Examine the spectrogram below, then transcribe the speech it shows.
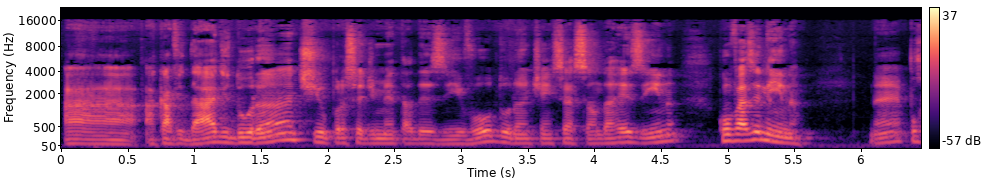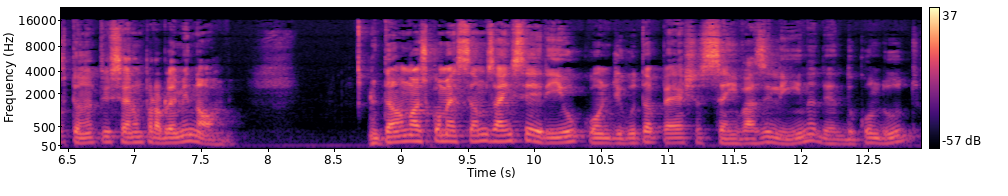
a, a cavidade durante o procedimento adesivo ou durante a inserção da resina com vaselina. Né? Portanto, isso era um problema enorme. Então nós começamos a inserir o cone de gutta-percha sem vaselina dentro do conduto.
